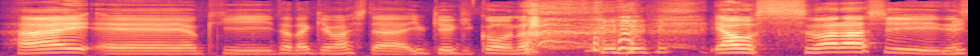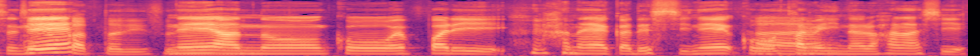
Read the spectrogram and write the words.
はい、えー、お聞きいただきましたゆきゆきコーナー。いや素晴らしいですね。ね。ねあのこうやっぱり華やかですしね こう、はいためになる話。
